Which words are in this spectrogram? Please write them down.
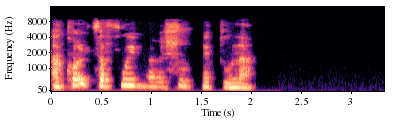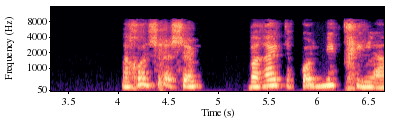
הכל צפוי ברשות נתונה. נכון שהשם ברא את הכל מתחילה,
